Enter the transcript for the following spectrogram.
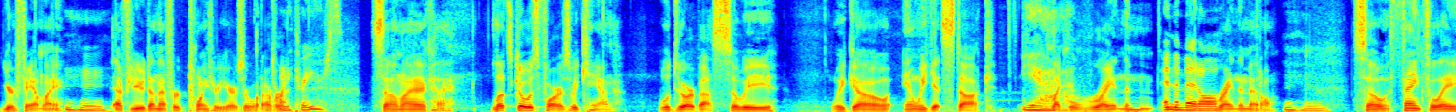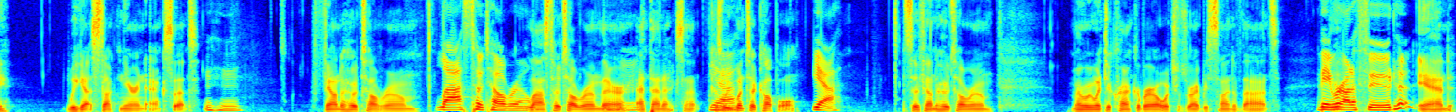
your family Mm-hmm. after you've done that for 23 years or whatever. 23 years. So I'm like, okay, let's go as far as we can. We'll do our best. So we we go and we get stuck, Yeah. like right in the in the middle. right in the middle. Mm-hmm. So thankfully, we got stuck near an exit. Mm-hmm. Found a hotel room, Last hotel room. last hotel room there at that exit because we Mm-hmm. Went to a couple. yeah. So found a hotel room. Remember, we went to Cracker Barrel, which was right beside of that. They were out of food. And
